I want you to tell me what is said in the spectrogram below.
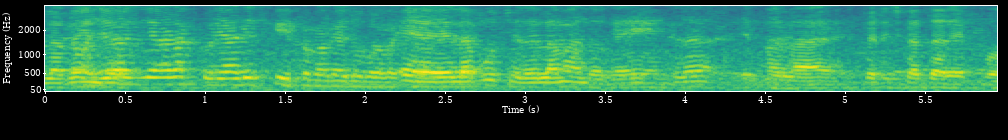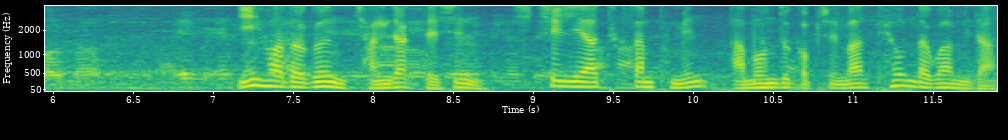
la No, prendo. gliela, gliela racco- gliela descrivo magari dopo la facciamo. È la buccia dell'amando che entra e fa la, per riscaldare il forno. E- e- 이 화덕은 장작 대신 시칠리아 특산품인 아몬드 껍질만 태운다고 합니다.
